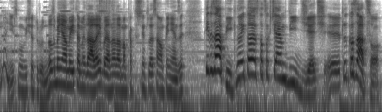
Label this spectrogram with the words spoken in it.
No nic, mówi się trudno. Zmieniamy itemy dalej, bo ja nadal mam praktycznie tyle samo pieniędzy. Tirzapik, no i to jest to, co chciałem widzieć. Yy, tylko za co?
